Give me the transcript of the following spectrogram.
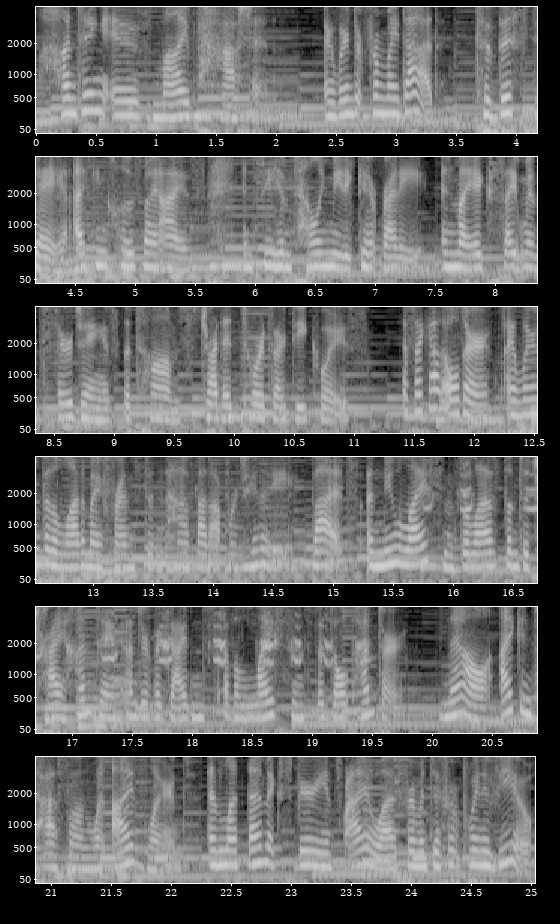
Hunting is my passion. I learned it from my dad. To this day, I can close my eyes and see him telling me to get ready, and my excitement surging as the Tom strutted towards our decoys. As I got older, I learned that a lot of my friends didn't have that opportunity, but a new license allows them to try hunting under the guidance of a licensed adult hunter. Now, I can pass on what I've learned and let them experience Iowa from a different point of view.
